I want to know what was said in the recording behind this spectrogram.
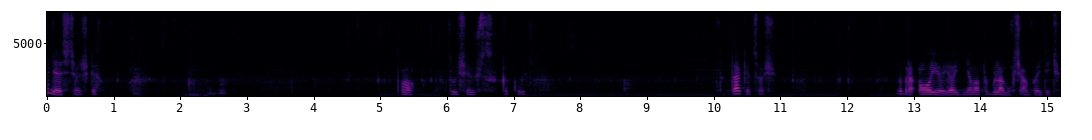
To nie jest ciężkie. O, tu się już skakuje. To takie coś. Dobra, oj, oj, nie ma problemu, chciałam powiedzieć.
